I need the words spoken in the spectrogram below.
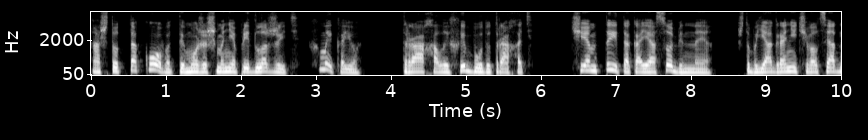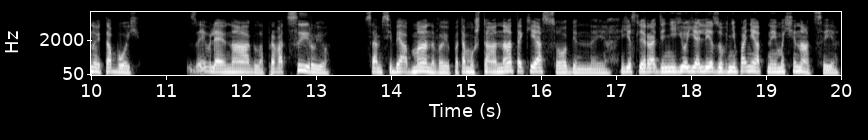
«А что такого ты можешь мне предложить?» — хмыкаю. «Трахал их и буду трахать. Чем ты такая особенная, чтобы я ограничивался одной тобой?» Заявляю нагло, провоцирую. Сам себя обманываю, потому что она таки особенная, если ради нее я лезу в непонятные махинации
